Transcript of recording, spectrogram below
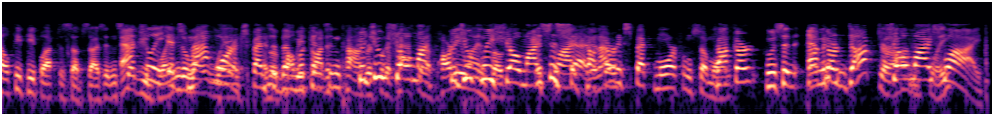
Healthy people have to subsidize it. Instead, Actually, it's not right more expensive than we thought it- in Congress Could you show my- could you please vote. show my this is slide, sad, and I would expect more from someone Tucker, who's an Tucker, eminent doctor. Show my slide.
